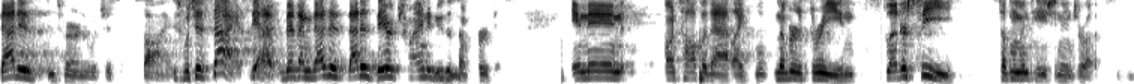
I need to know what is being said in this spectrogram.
that is In turn, which is size. which is size. Yeah, Right. that, I mean, that is that is they're trying to do this Mhm. on purpose. And then on top of that, like number three, letter C, supplementation and drugs. Mhm.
